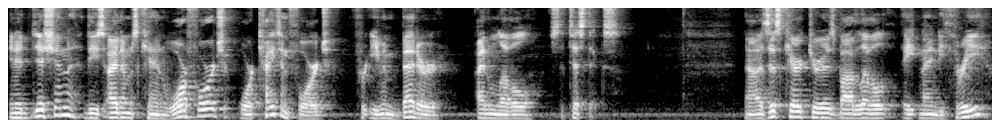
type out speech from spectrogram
In addition, these items can Warforge or Titan Forge for even better item level statistics. Now, as this character is about level 893,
